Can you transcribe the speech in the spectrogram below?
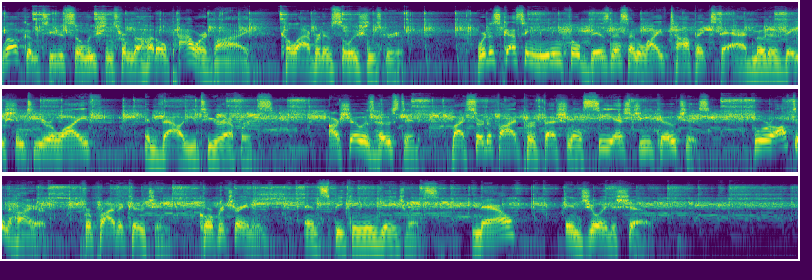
Welcome to Solutions from the Huddle, powered by Collaborative Solutions Group. We're discussing meaningful business and life topics to add motivation to your life and value to your efforts. Our show is hosted by certified professional CSG coaches who are often hired for private coaching, corporate training, and speaking engagements. Now, enjoy the show.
